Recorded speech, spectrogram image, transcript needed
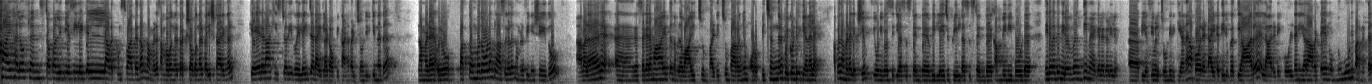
Hi hello friends top only P S സിയിലേക്ക് എല്ലാവർക്കും സ്വാഗതം. നമ്മൾ സംഭവങ്ങൾ പ്രക്ഷോഭങ്ങൾ പരിഷ്കാരങ്ങൾ കേരള ഹിസ്റ്ററി റിലേറ്റഡ് ആയിട്ടുള്ള ടോപ്പിക്കാണ് പഠിച്ചുകൊണ്ടിരിക്കുന്നത്. നമ്മുടെ ഒരു പത്തൊമ്പതോളം ക്ലാസ്സുകൾ നമ്മൾ ഫിനിഷ് ചെയ്തു. വളരെ രസകരമായിട്ട് നമ്മൾ വായിച്ചും പഠിച്ചും പറഞ്ഞും ഉറപ്പിച്ചങ്ങനെ പോയിക്കൊണ്ടിരിക്കുകയാണ് അല്ലെ? അപ്പൊ നമ്മുടെ ലക്ഷ്യം university assistant village field assistant company board നിരവധി നിരവധി മേഖലകളിൽ പി എസ് സി വിളിച്ചുകൊണ്ടിരിക്കുകയാണ്. അപ്പോൾ രണ്ടായിരത്തി ഇരുപത്തി ആറ് എല്ലാവരുടെയും ഗോൾഡൻ ഇയർ ആവട്ടെ എന്നൊന്നും കൂടി പറഞ്ഞിട്ട്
